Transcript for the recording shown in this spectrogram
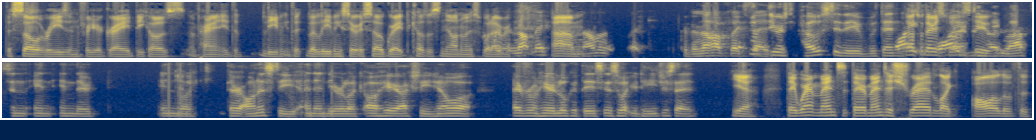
the sole reason for your grade because apparently the leaving the, the leaving cert is so great because it's anonymous, whatever. not make Um, anonymous, could they not have like That's what they were supposed to do, but then Why- That's what they're supposed to do. had lapse in, in, in their in like their honesty, and then they were like, "Oh, here, actually, you know what? Everyone here, look at this. This is what your teacher said." Yeah, they weren't meant. To, they were meant to shred like all of the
